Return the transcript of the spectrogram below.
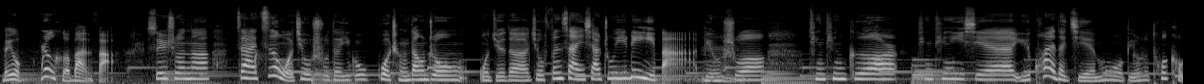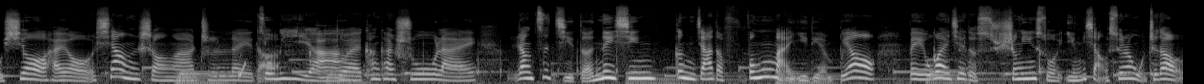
没有任何办法。所以说呢，在自我救赎的一个过程当中，我觉得就分散一下注意力吧，比如说听听歌，听听一些愉快的节目，比如说脱口秀，还有相声啊之类的。综艺啊，，对，看看书来让自己的内心更加的丰满一点，不要被外界的声音所影响。虽然我知道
